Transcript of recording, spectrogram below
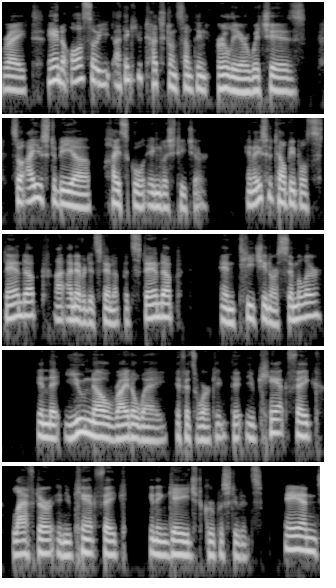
Right. And also, I think you touched on something earlier, which is so I used to be a high school English teacher. And I used to tell people stand up. I, I never did stand up, but stand up and teaching are similar in that you know right away if it's working, that you can't fake laughter and you can't fake an engaged group of students. And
